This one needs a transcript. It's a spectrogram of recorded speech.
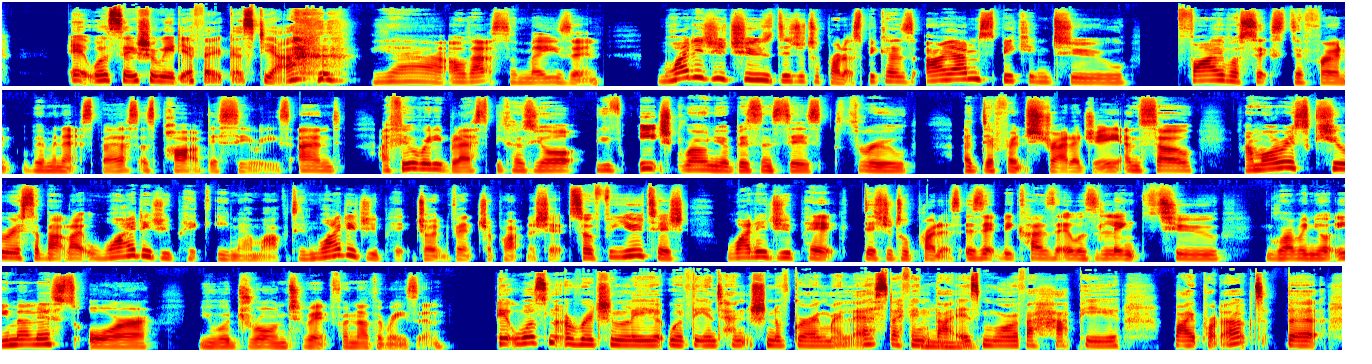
it was social media focused. Yeah. yeah. Oh, that's amazing. Why did you choose digital products? Because I am speaking to five or six different women experts as part of this series. And I feel really blessed because you're, you've each grown your businesses through a different strategy. And so I'm always curious about like, why did you pick email marketing? Why did you pick joint venture partnership? So for you, Tish, why did you pick digital products? Is it because it was linked to growing your email list or you were drawn to it for another reason? It wasn't originally with the intention of growing my list. I think mm. that is more of a happy byproduct. But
